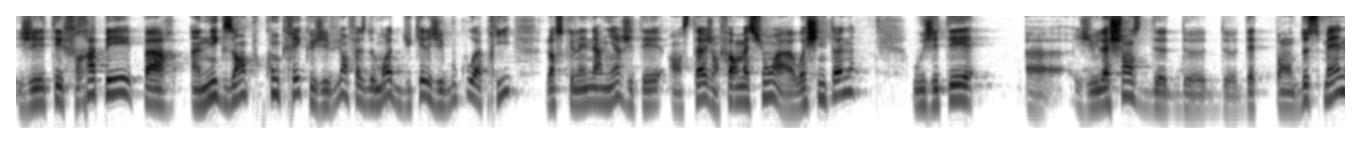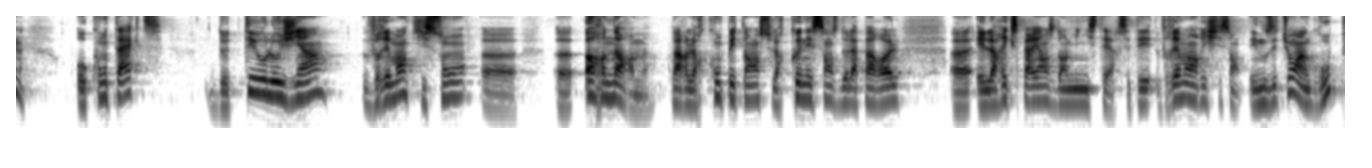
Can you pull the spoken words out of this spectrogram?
J'ai été frappé par un exemple concret que j'ai vu en face de moi, duquel j'ai beaucoup appris lorsque l'année dernière j'étais en stage, en formation à Washington, où euh, j'ai eu la chance d'être pendant deux semaines au contact de théologiens vraiment qui sont euh, euh, hors normes par leurs compétences, leur connaissance de la parole et leur expérience dans le ministère. C'était vraiment enrichissant. Et nous étions un groupe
